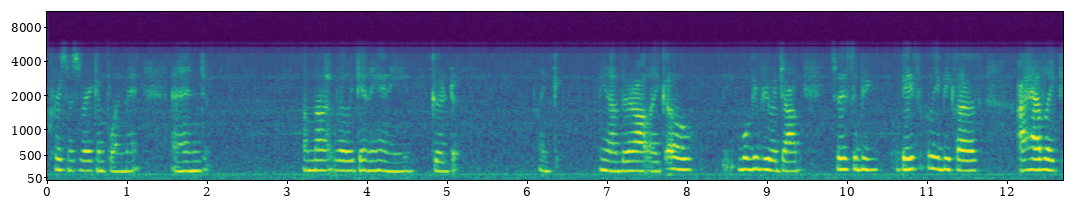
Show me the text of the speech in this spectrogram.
Christmas break employment, and I'm not really getting any good, like, you know, they're not like, oh, we'll give you a job. It's basically, basically because I have, like,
